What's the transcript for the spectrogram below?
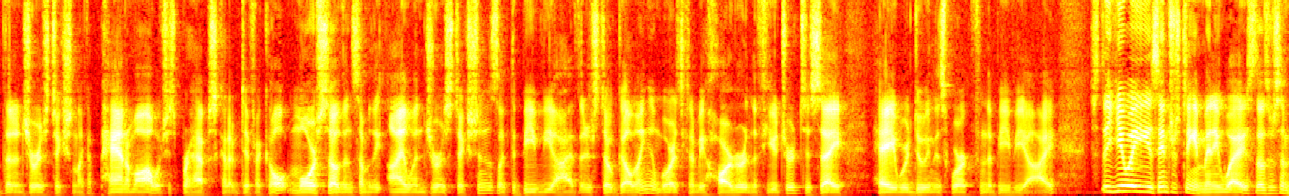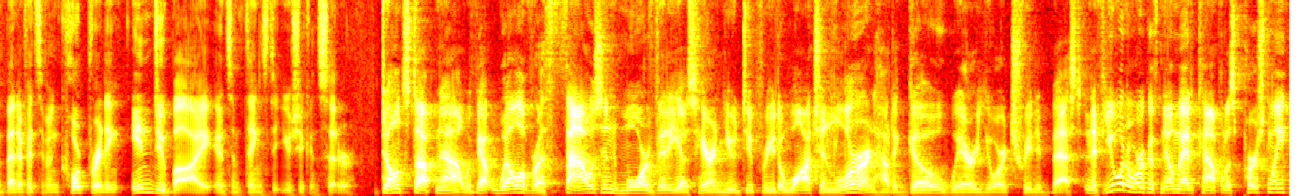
than a jurisdiction like a Panama, which is perhaps kind of difficult, more so than some of the island jurisdictions like the BVI that are still going and where it's going to be harder in the future to say, hey, we're doing this work from the BVI. So the UAE is interesting in many ways. Those are some benefits of incorporating in Dubai and some things that you should consider. Don't stop now. We've got well over a thousand more videos here on YouTube for you to watch and learn how to go where you're treated best. And if you want to work with Nomad Capitalist personally,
